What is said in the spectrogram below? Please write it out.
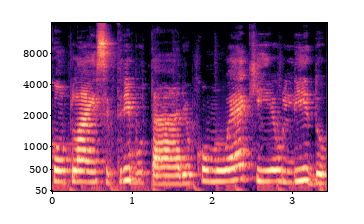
compliance tributário, como é que eu lido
